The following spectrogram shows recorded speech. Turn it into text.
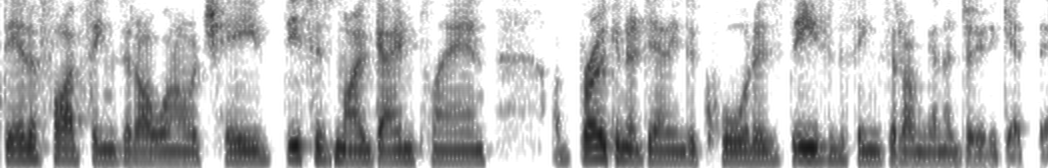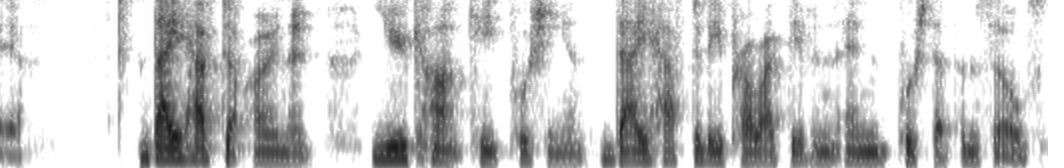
they're the five things that I want to achieve. This is my game plan. I've broken it down into quarters. These are the things that I'm going to do to get there. They have to own it. You can't keep pushing it. They have to be proactive and, and push that themselves.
